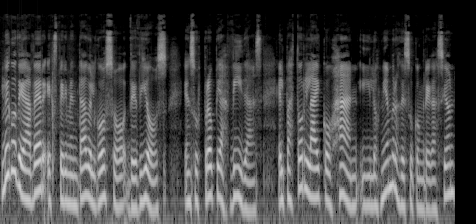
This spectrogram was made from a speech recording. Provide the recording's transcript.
Luego de haber experimentado el gozo de Dios en sus propias vidas, el pastor laico Han y los miembros de su congregación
